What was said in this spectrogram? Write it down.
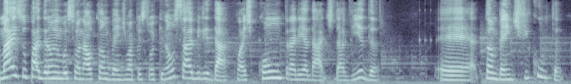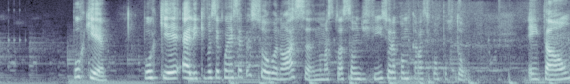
Mas o padrão emocional também de uma pessoa que não sabe lidar com as contrariedades da vida é, também dificulta. Por quê? Porque é ali que você conhece a pessoa. Nossa, numa situação difícil, olha como que ela se comportou. Então,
